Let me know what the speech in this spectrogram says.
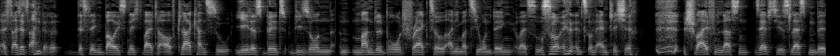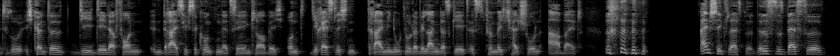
als alles andere. Deswegen baue ich es nicht weiter auf. Klar kannst du jedes Bit wie so ein Mandelbrot-Fractal-Animation-Ding, weißt du, so ins Unendliche schweifen lassen. Selbst dieses Lesbenbild, so ich könnte die Idee davon in 30 Sekunden erzählen, glaube ich. Und die restlichen drei Minuten oder wie lange das geht, ist für mich halt schon Arbeit. Einstiegslesbe, das ist das Beste,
